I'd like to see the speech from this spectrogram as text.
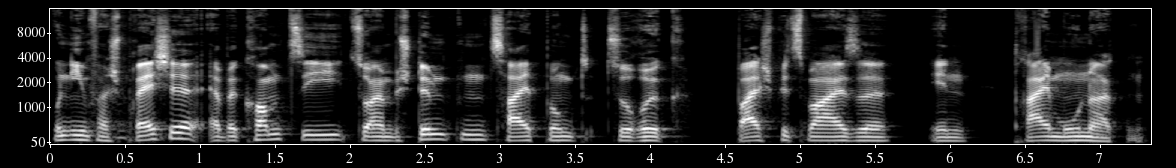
und ihm verspreche, er bekommt sie zu einem bestimmten Zeitpunkt zurück, beispielsweise in drei Monaten.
